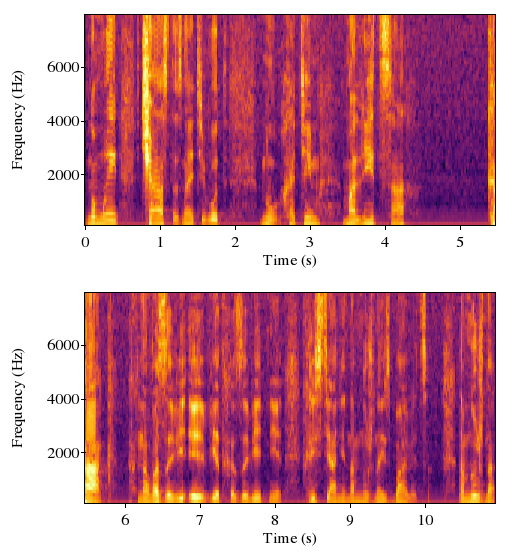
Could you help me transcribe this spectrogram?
Но мы часто, знаете, вот, ну, хотим молиться, как новозаве... Э, ветхозаветние христиане. Нам нужно избавиться. Нам нужно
